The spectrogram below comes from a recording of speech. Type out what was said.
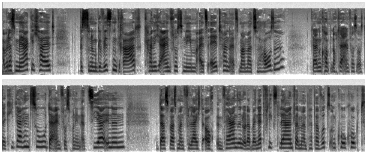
Aber das merke ich halt, bis zu einem gewissen Grad kann ich Einfluss nehmen als Eltern, als Mama zu Hause. Dann kommt noch der Einfluss aus der Kita hinzu, der Einfluss von den ErzieherInnen das, was man vielleicht auch im Fernsehen oder bei Netflix lernt, wenn man Pepper Woods und Co. guckt.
